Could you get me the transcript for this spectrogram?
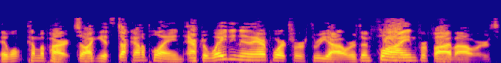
It won't come apart. So I can get stuck on a plane after waiting in an airport for three hours, then flying for five hours,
